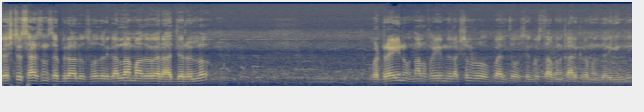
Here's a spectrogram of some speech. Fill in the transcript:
వెస్ట్ శాసనసభ్యురాలు సోదరి గల్లా మాధవ్ గారి ఆధ్వర్యంలో ఒక డ్రైన్ నలభై ఎనిమిది లక్షల రూపాయలతో శంకుస్థాపన కార్యక్రమం జరిగింది.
